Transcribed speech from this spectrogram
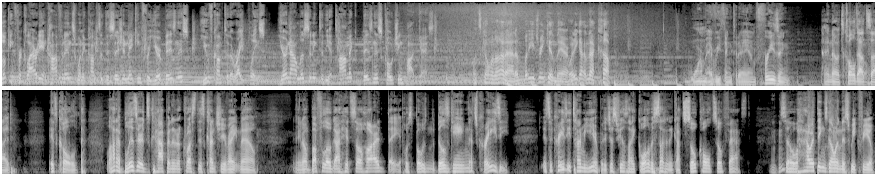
Looking for clarity and confidence when it comes to decision making for your business? You've come to the right place. You're now listening to the Atomic Business Coaching Podcast. What's going on, Adam? What are you drinking there? What do you got in that cup? Warm everything today. I'm freezing. I know it's cold outside. It's cold. A lot of blizzards happening across this country right now. You know, Buffalo got hit so hard they postponed the Bills game. That's crazy. It's a crazy time of year, but it just feels like all of a sudden it got so cold so fast. Mhm. So, how are things going this week for you?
